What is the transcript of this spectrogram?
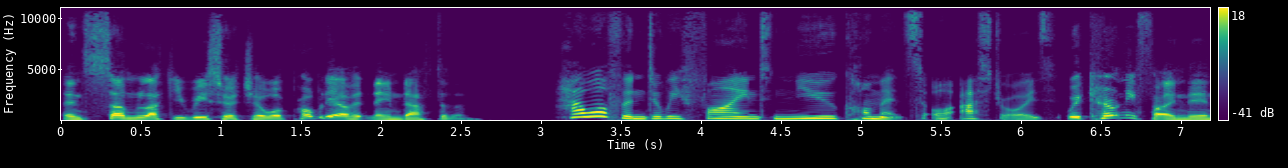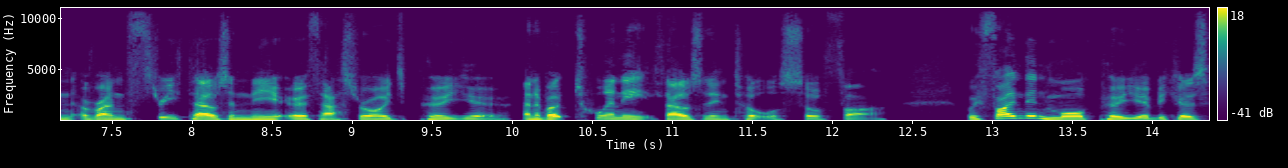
then some lucky researcher will probably have it named after them. How often do we find new comets or asteroids? We're currently finding around 3,000 near Earth asteroids per year and about 20,000 in total so far. We're finding more per year because,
